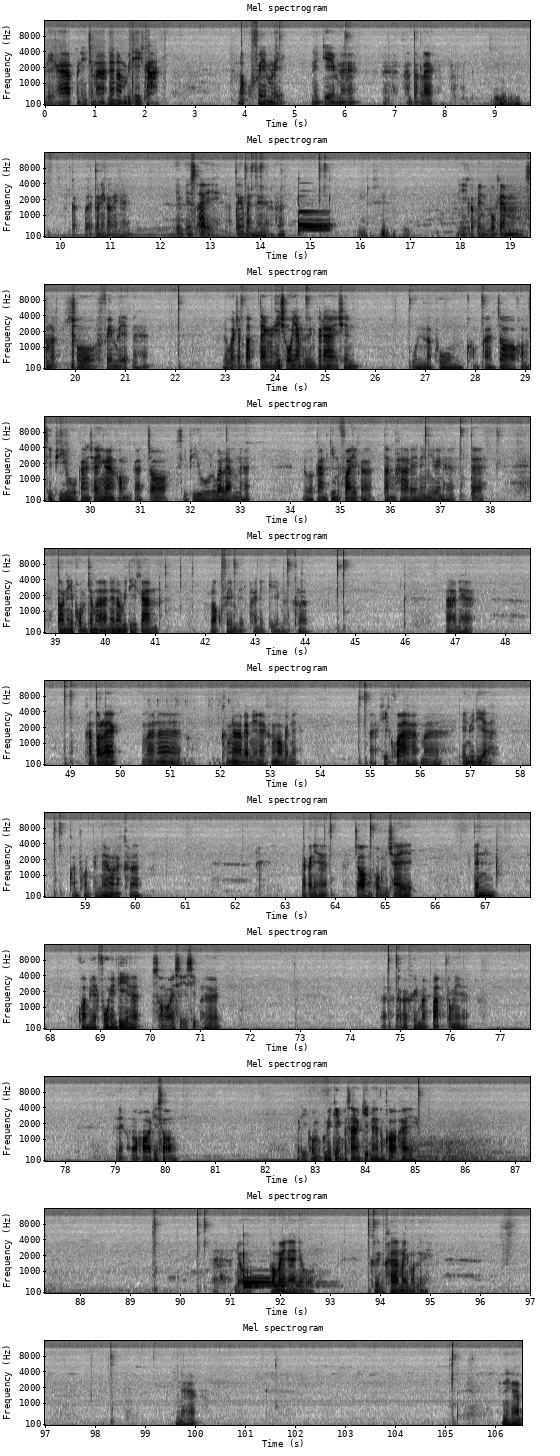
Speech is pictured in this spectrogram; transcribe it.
วัสดีครับ วันนี้จะมาแนะนำวิธีการ ล็อกเฟรมเรทในเกมนะฮะขั้นตอนแรก ก็เปิดตัวนี้ก่อนเลยนะฮะ MSI After Banner ครับ นี่ก็เป็นโปรแกรมสำหรับโชว์เฟรมเรทนะฮะ หรือว่าจะปรับแต่งให้โชว์อย่างอื่นก็ได้ เช่น อุณหภูมิของการ์ดจอของ CPU การใช้งานของการ์ดจอ CPU หรือว่า RAM นะฮะ หรือว่าการกินไฟก็ตั้งค่าได้ในนี้เลยนะฮะ แต่ตอนนี้ผมจะมาแนะนำวิธีการล็อกเฟรมเรทภายในเกมนะครับ อ่านี่ฮะ ขั้นตอนแรกมาหน้าข้างหน้าแบบนี้นะ ข้างนอกแบบนี้ อ่าคลิกขวาครับมา NVIDIA Control Panel นะครับ แล้วก็นี่ฮะ จอของผมใช้ เป็นความละเอียด Full HD นะฮะ 240 เฮิรตซ์อ่าแล้วก็ขึ้นมาปรับตรงนี้ฮะเนี่ยหัวข้อที่สองพอดีผมก็ไม่เก่งภาษาอังกฤษนะ ต้องขออภัย อะเดี๋ยว เอาใหม่นะ เดี๋ยว คืนค่าใหม่หมดเลย นี่นะฮะนี่นะครับ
